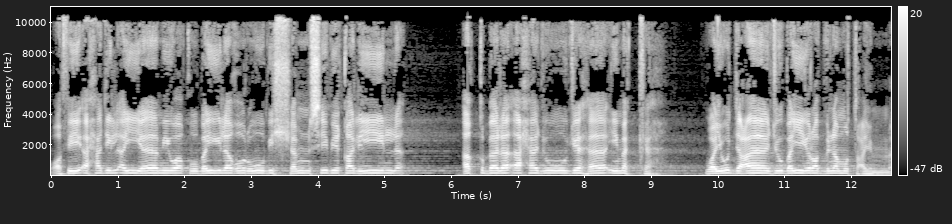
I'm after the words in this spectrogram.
وفي أحد الأيام وقبيل غروب الشمس بقليل أقبل أحد وجهاء مكة ويدعى جبير بن مطعم.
